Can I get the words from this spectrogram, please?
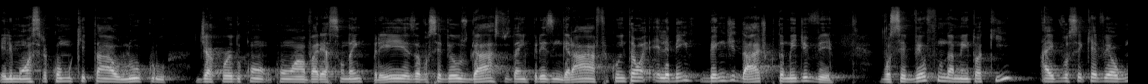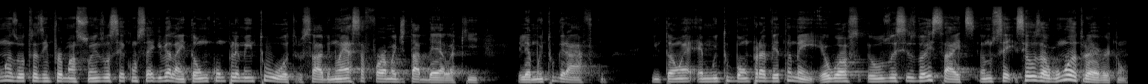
Ele mostra como que tá o lucro de acordo com, com a variação da empresa. Você vê os gastos da empresa em gráfico. Então ele é bem, bem didático também de ver. Você vê o fundamento aqui, aí você quer ver algumas outras informações, você consegue ver lá. Então um complementa o outro, sabe? Não é essa forma de tabela aqui. Ele é muito gráfico. Então é, é muito bom para ver também. Eu gosto, eu uso esses dois sites. Eu não sei, você usa algum outro, Everton?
